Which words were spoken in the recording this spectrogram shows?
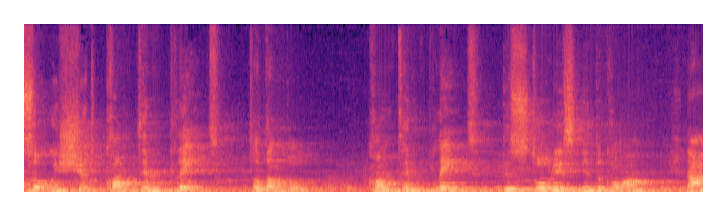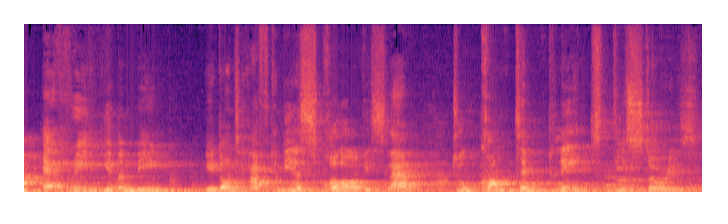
so we should contemplate tadabbur, contemplate the stories in the Quran. Now, every human being, you don't have to be a scholar of Islam to contemplate these stories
